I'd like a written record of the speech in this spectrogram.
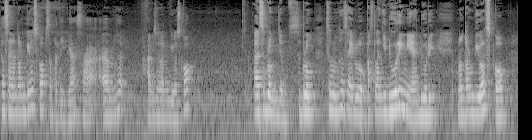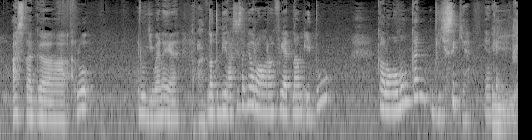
selesai nonton bioskop seperti biasa eh, maksudnya habis nonton bioskop eh, sebelum jam sebelum sebelum selesai dulu pas lagi during nih ya during nonton bioskop astaga lu aduh gimana ya Apaan? not to be rasis tapi orang-orang Vietnam itu kalau ngomong kan berisik ya yang kayak Iya.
